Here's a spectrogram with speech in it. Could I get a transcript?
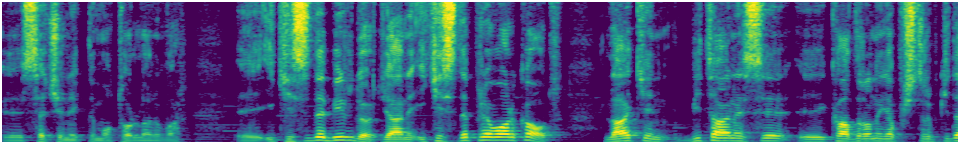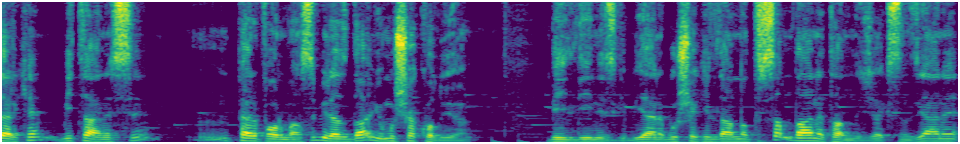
e, seçenekli motorları var. E, ikisi de 1.4 yani ikisi de pre-workout. Lakin bir tanesi kadranı yapıştırıp giderken bir tanesi mm, performansı biraz daha yumuşak oluyor. Bildiğiniz gibi. Yani bu şekilde anlatırsam daha net anlayacaksınız. Yani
